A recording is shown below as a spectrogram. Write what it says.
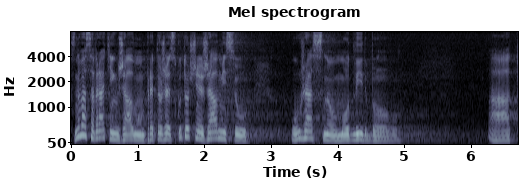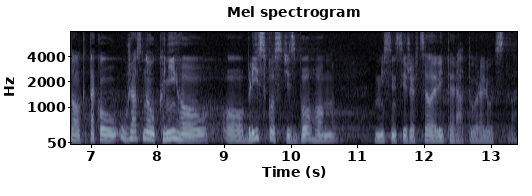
Znova sa vrátim k žalmom, pretože skutočne žalmy sú úžasnou modlitbou a to takou úžasnou knihou o blízkosti s Bohom, myslím si, že v celej literatúre ľudstva.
